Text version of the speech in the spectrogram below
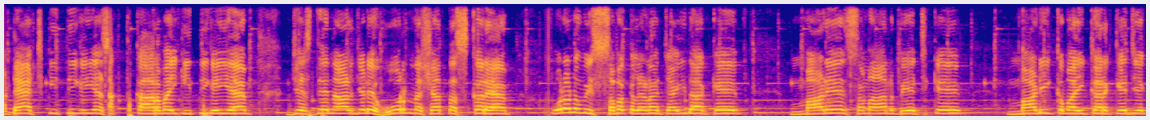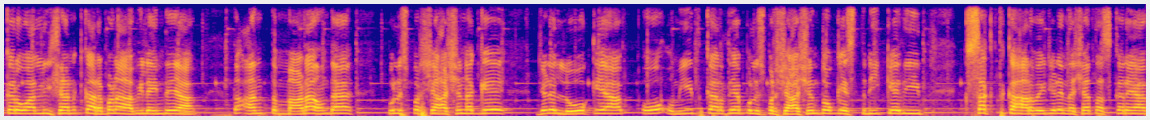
ਅਟੈਚ ਕੀਤੀ ਗਈ ਹੈ, ਸਖਤ ਕਾਰਵਾਈ ਕੀਤੀ ਗਈ ਹੈ, ਜਿਸ ਦੇ ਨਾਲ ਜਿਹੜੇ ਹੋਰ ਨਸ਼ਾ ਤਸਕਰ ਹੈ, ਉਹਨਾਂ ਨੂੰ ਵੀ ਸਬਕ ਲੈਣਾ ਚਾਹੀਦਾ ਕਿ ਮਾੜੇ ਸਮਾਨ ਵੇਚ ਕੇ, ਮਾੜੀ ਕਮਾਈ ਕਰਕੇ ਜੇਕਰ ਉਹ ਆਲੀਸ਼ਾਨ ਘਰ ਬਣਾ ਵੀ ਲੈਂਦੇ ਆ, ਤਾਂ ਅੰਤ ਮਾੜਾ ਹੁੰਦਾ ਪੁਲਿਸ ਪ੍ਰਸ਼ਾਸਨ ਅੱਗੇ ਜਿਹੜੇ ਲੋਕ ਆ, ਉਹ ਉਮੀਦ ਕਰਦੇ ਆ ਪੁਲਿਸ ਪ੍ਰਸ਼ਾਸਨ ਤੋਂ ਕਿ ਇਸ ਤਰੀਕੇ ਦੀ ਸਖਤ ਕਾਰਵਾਈ ਜਿਹੜੇ ਨਸ਼ਾ ਤਸਕਰ ਆ,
